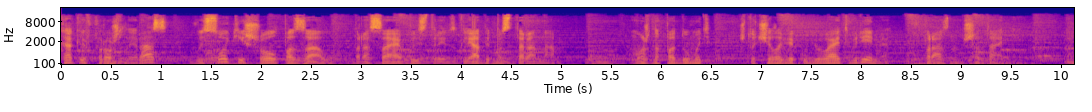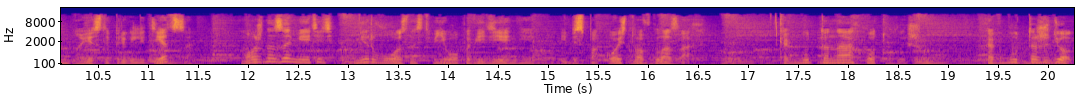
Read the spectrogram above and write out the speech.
Как и в прошлый раз, Высокий шел по залу, бросая быстрые взгляды по сторонам. Можно подумать, что человек убивает время в праздном шатании. Но если приглядеться, можно заметить нервозность в его поведении и беспокойство в глазах. Как будто на охоту вышел. Как будто ждет,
